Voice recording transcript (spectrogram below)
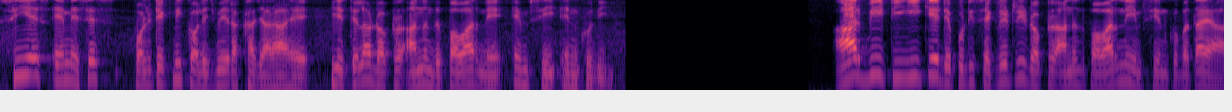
C S M S S polytechnic college میں رکھا جا رہا ہے۔ یہ اطلاع ڈاکٹر آنند پوار نے ایم سی این کو دی۔ آر بی ٹی ای کے deputy secretary doctor Anand Pawar نے ایم سی این کو بتایا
